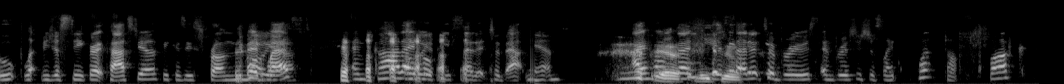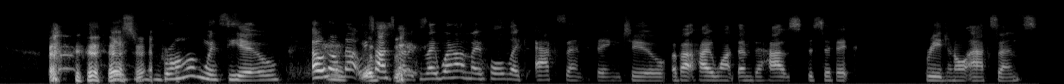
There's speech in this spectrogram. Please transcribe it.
"Oop, let me just sneak right past you" because he's from the Oh, yeah. Midwest. And God, I hope he said it to Batman. I hope Yeah, that he too. said it to Bruce, and Bruce is just like, "What the fuck is wrong with you?" Oh no, Matt, we That's- talked about it because I went on my whole like accent thing too about how I want them to have specific regional accents,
